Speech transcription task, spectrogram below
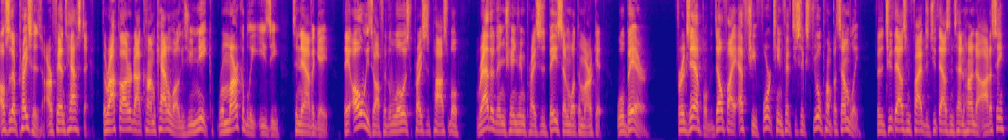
Also, their prices are fantastic. The RockAuto.com catalog is unique, remarkably easy to navigate. They always offer the lowest prices possible rather than changing prices based on what the market will bear. For example, the Delphi FG 1456 fuel pump assembly for the 2005 to 2010 Honda Odyssey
